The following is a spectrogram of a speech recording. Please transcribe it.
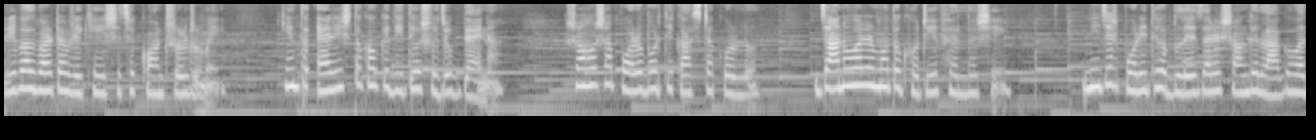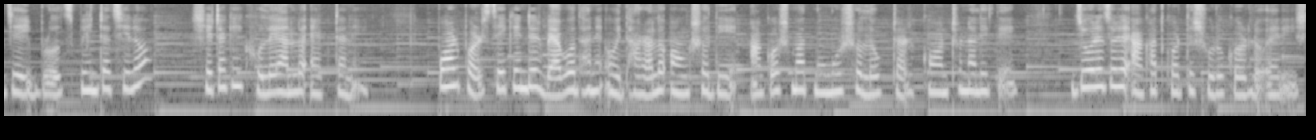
রিভলভারটাও রেখে এসেছে কন্ট্রোল রুমে। কিন্তু অ্যারিস তো কাউকে দ্বিতীয় সুযোগ দেয় না। সহসা পরবর্তী কাজটা করল। জানোয়ারের মতো ঘটিয়ে ফেলল সে। নিজের পরিধেয় ব্লেজারের সঙ্গে লাগোয়া যেই ব্রোজ পিনটা ছিল, সেটাকেই খুলে আনলো একটানে। পরপর সেকেন্ডের ব্যবধানে ওই ধারালো অংশ দিয়ে আকস্মাৎ মুমূর্ষ লোকটার কণ্ঠনালীতে জোরে জোরে আঘাত করতে শুরু করল এরিস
